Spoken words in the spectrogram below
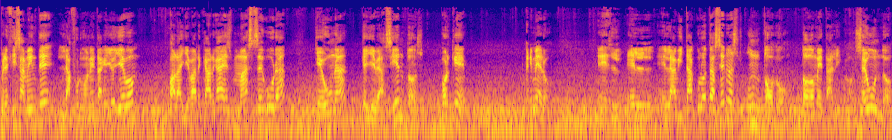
precisamente la furgoneta que yo llevo para llevar carga es más segura que una que lleve asientos. ¿Por qué? Primero, el, habitáculo trasero es un todo, todo metálico. Segundo,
